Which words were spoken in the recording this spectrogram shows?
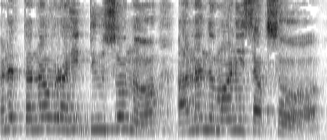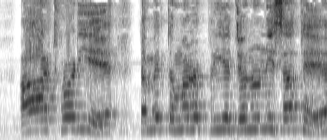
અને તણાવ રહિત દિવસોનો આનંદ માણી શકશો. આ અઠવાડિયે તમે તમારા પ્રિયજનોની સાથે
